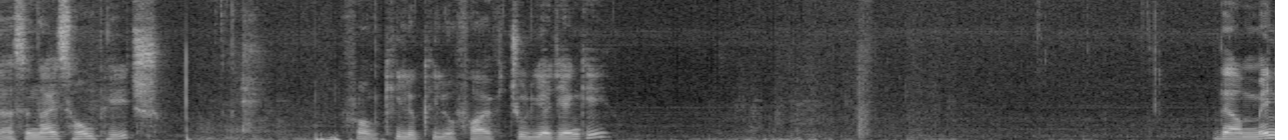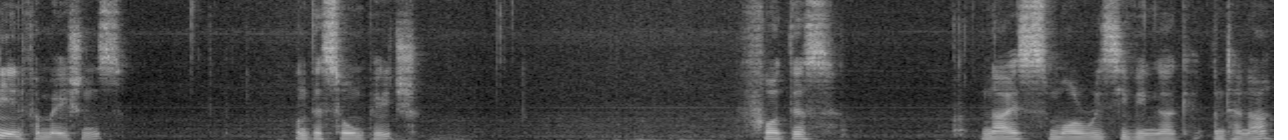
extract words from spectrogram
there's a nice homepage from Kilo Kilo 5 Juliet Yankee. There are many informations on this homepage for this nice small receiving antenna.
